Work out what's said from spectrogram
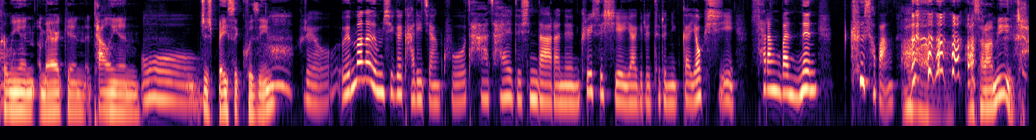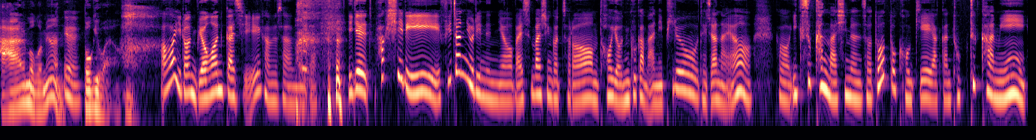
Korean, American, Italian, 오. just basic cuisine. 그래요. 웬만한 음식을 가리지 않고 다 잘 드신다라는 크리스 씨의 이야기를 들으니까 역시 사랑받는 크 서방. 아, 아 사람이 잘 먹으면 예. 복이 와요. 아, 이런 명언까지 감사합니다. 이게 확실히 퓨전 요리는요, 말씀하신 것처럼 더 연구가 많이 필요되잖아요. 그 익숙한 맛이면서도 또 거기에 약간 독특함이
